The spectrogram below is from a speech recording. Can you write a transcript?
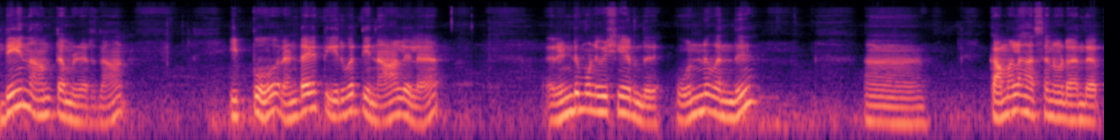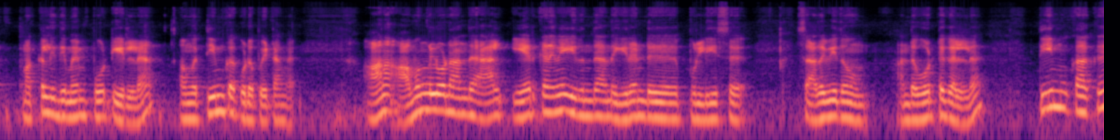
இதே நாம் தமிழர் தான் இப்போது ரெண்டாயிரத்தி இருபத்தி நாலில் ரெண்டு மூணு விஷயம் இருந்தது. ஒன்று வந்து கமல்ஹாசனோட அந்த மக்கள் நீதி மையம் இல்லை அவங்க திமுக கூட போயிட்டாங்க. ஆனால் அவங்களோட அந்த ஆல் ஏற்கனவே இருந்த அந்த இரண்டு புள்ளி சதவீதம் அந்த ஓட்டுகளில் திமுகக்கு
